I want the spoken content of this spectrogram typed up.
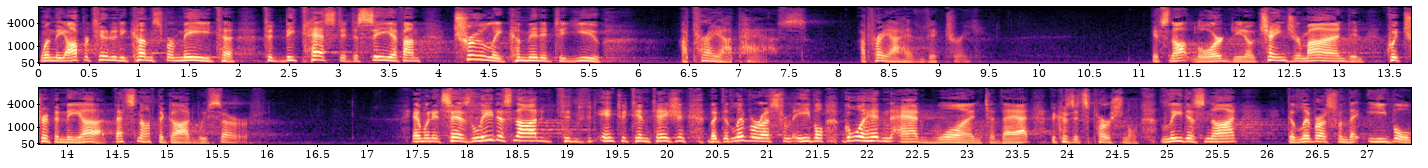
when the opportunity comes for me to, to be tested, to see if I'm truly committed to you. I pray I pass. I pray I have victory. It's not, Lord, you know, change your mind and quit tripping me up. That's not the God we serve. And when it says, lead us not into temptation, but deliver us from evil, go ahead and add one to that because it's personal. Lead us not, deliver us from the evil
